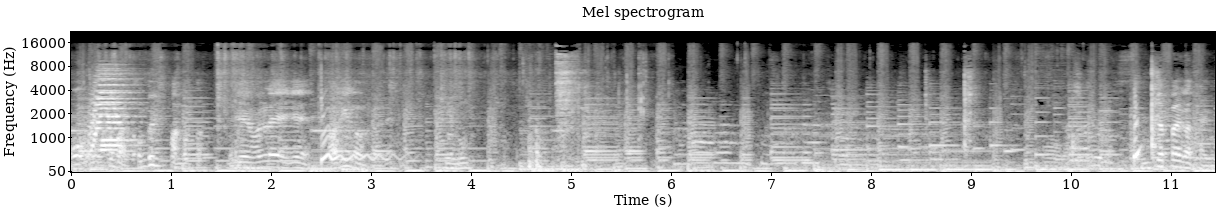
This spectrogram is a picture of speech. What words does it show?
어, 잠깐만. 건더기 스프 안 넣었다. 이게 원래 이게 가게 넣어줘야 돼. 진짜 빨갛다 이거.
